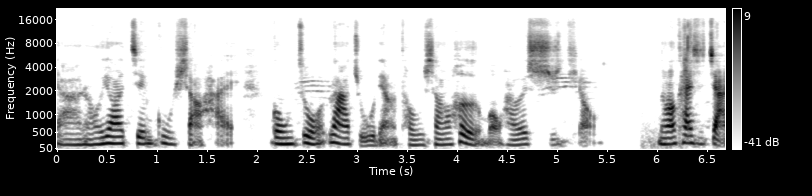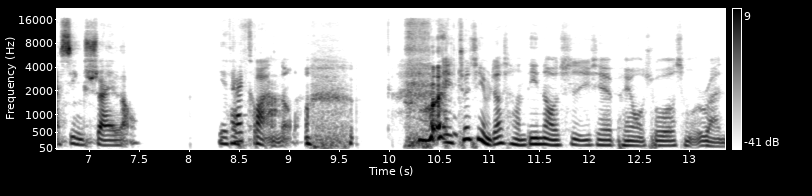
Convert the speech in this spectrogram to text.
啊，然后又要兼顾小孩工作，蜡烛两头烧，荷尔蒙还会失调，然后开始假性衰老，也太可怕了。哎，最近比较常听到是一些朋友说什么卵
